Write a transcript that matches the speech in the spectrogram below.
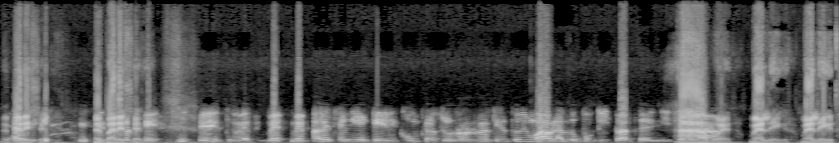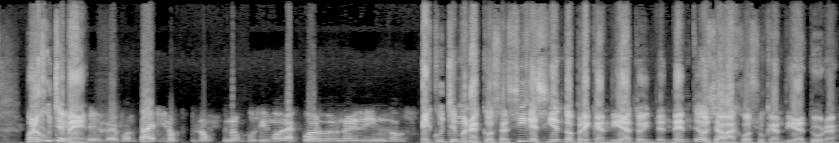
me parece bien. Me parece bien. Este, me, me- me parece bien que cumpla su rol. Recién estuvimos hablando un poquito antes de iniciar Ah, la- bueno, me alegro, me alegro. Bueno, escúcheme, El, el reportaje nos, nos, nos pusimos de acuerdo en no es dignos. escúcheme una cosa, ¿sigue siendo precandidato a intendente o ya bajó su candidatura?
